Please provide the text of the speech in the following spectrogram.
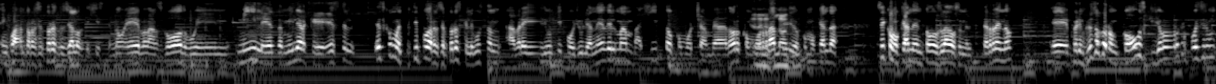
en cuanto a receptores, pues ya lo dijiste, ¿no? Evans, Godwin, Miller, Miller que es, es como el tipo de receptores que le gustan a Brady, un tipo Julian Edelman, bajito, como chambeador, como rápido, como que anda, sí, como que anda en todos lados en el terreno. Eh, pero incluso Gronkowski, yo creo que puede ser un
